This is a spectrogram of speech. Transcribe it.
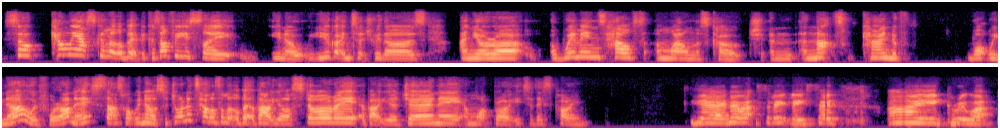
So, can we ask a little bit because obviously, you know, you got in touch with us, and you're a, a women's health and wellness coach, and and that's kind of what we know. If we're honest, that's what we know. So, do you want to tell us a little bit about your story, about your journey, and what brought you to this point? Yeah, no, absolutely. So, I grew up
